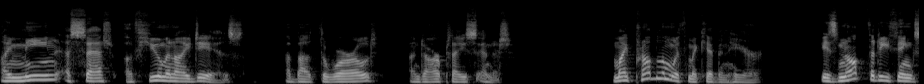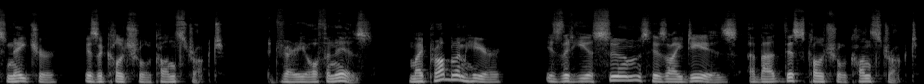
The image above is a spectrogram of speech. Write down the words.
I mean a set of human ideas about the world and our place in it. My problem with McKibben here is not that he thinks nature is a cultural construct. It very often is. My problem here is that he assumes his ideas about this cultural construct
